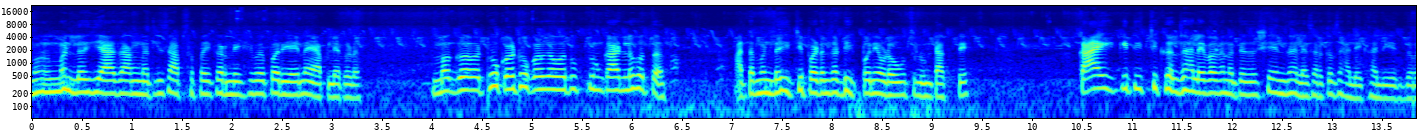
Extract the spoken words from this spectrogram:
म्हणून म्हणलं ही आज अंगणातली साफसफाई करण्याशिवाय पर्याय नाही आपल्याकडं. मग ठोकळ ठोकळ गवत उपटून काढलं होतं. आता म्हणलं ही चिपाट्यांचा ढीक पण एवढा उचलून टाकते. काय किती चिखल झालं आहे बघा ना त्याचं शेण झाल्यासारखं झालं आहे खाली एकदम.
